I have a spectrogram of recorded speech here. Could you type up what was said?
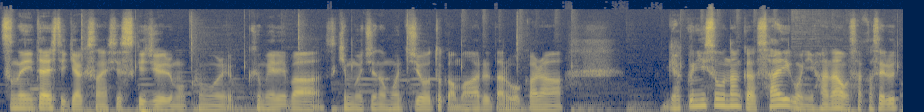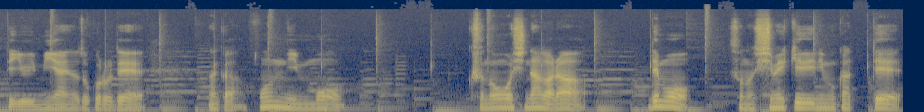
それに対して逆算してスケジュールも組めれば気持ちの持ちようとかもあるだろうから逆にそうなんか最後に花を咲かせるっていう意味合いのところでなんか本人も苦悩しながらでもその締め切りに向かって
